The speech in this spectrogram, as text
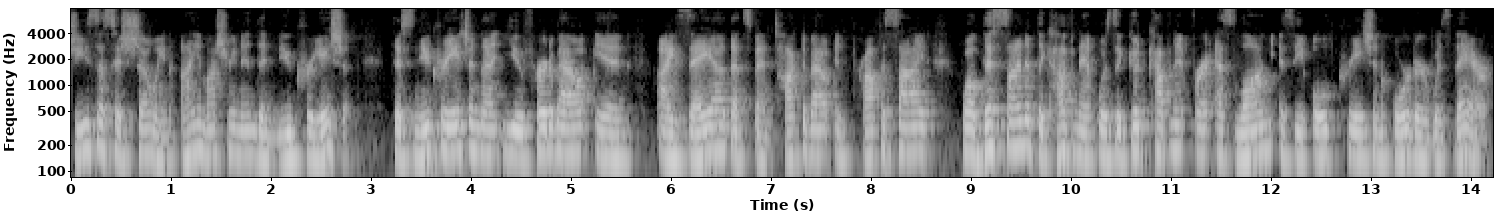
Jesus is showing, I am ushering in the new creation. This new creation that you've heard about in Isaiah that's been talked about and prophesied. Well, this sign of the covenant was a good covenant for as long as the old creation order was there.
